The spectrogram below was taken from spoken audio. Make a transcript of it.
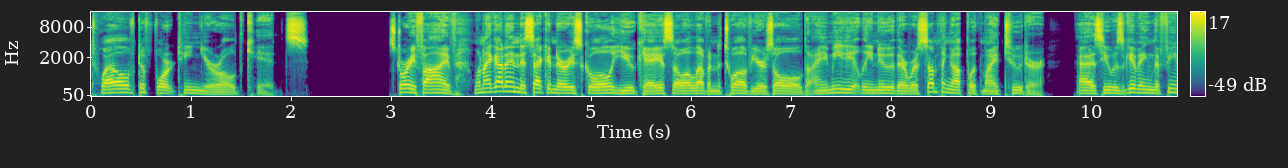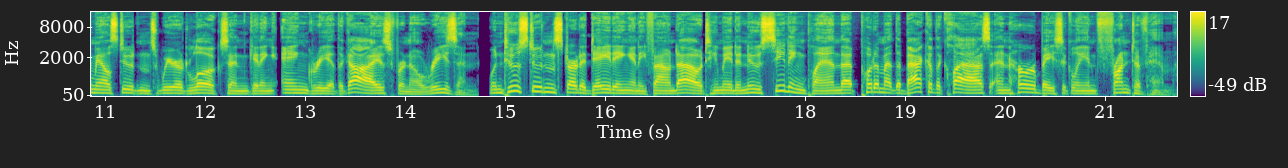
12 to 14 year old kids. Story 5. When I got into secondary school, UK, so 11 to 12 years old, I immediately knew there was something up with my tutor, as he was giving the female students weird looks and getting angry at the guys for no reason. When two students started dating and he found out, he made a new seating plan that put him at the back of the class and her basically in front of him.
